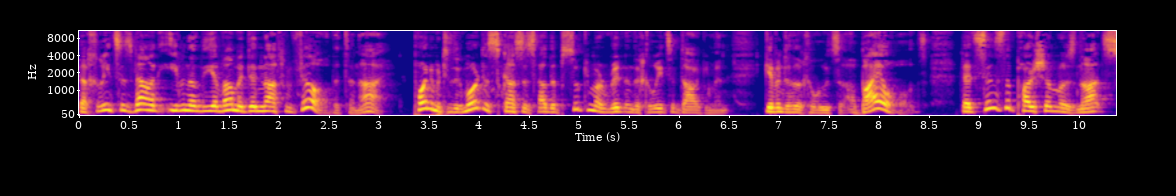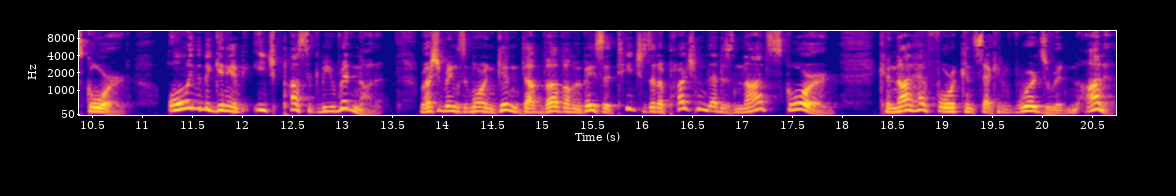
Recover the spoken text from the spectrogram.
the chalitza is valid even though the Yavama did not fulfill the Tanai. Point number two, the Gemara discusses how the psukim are written in the chalitza document given to the chalitza. Abaye holds that since the parsha was not scored, only the beginning of each pasuk can be written on it. Rashi brings the more in Gittin Davav Amabesa teaches that a parchment that is not scored cannot have four consecutive words written on it.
